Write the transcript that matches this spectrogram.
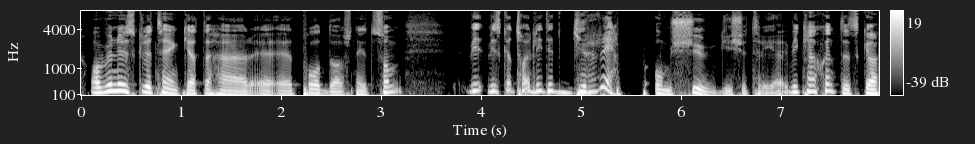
Om vi nu skulle tänka att det här är ett poddavsnitt som vi, vi ska ta ett litet grepp om 2023. Vi kanske inte ska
